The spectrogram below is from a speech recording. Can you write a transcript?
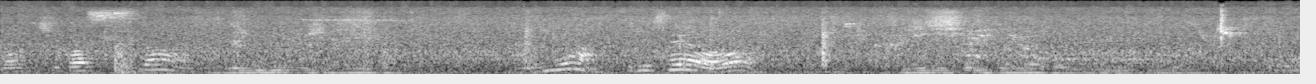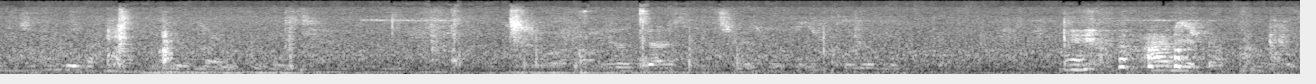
너 죽었어. 아니야, 그러세요. 이러지 않으면 제가 좀 보여볼게. 안에다 방에다.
